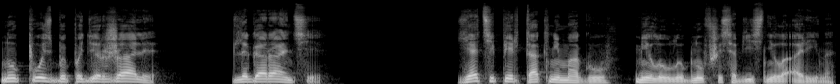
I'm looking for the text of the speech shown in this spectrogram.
Ну, пусть бы подержали. Для гарантии». «Я теперь так не могу». Мило улыбнувшись, объяснила Арина.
